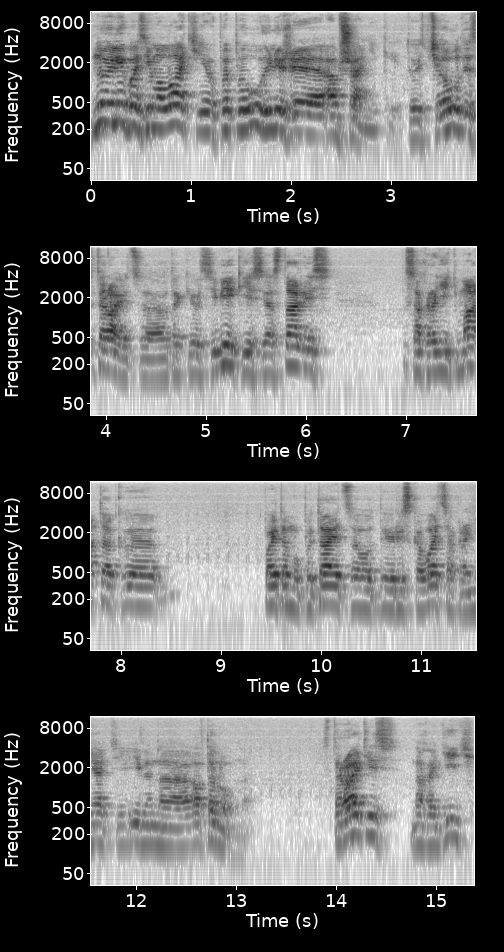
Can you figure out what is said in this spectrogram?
Ну и либо зимовать в ППУ или же амшанники. То есть пчеловоды стараются вот такие вот семейки, если остались, сохранить маток. Э, поэтому пытается вот рисковать, сохранять именно автономно. Старайтесь находить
